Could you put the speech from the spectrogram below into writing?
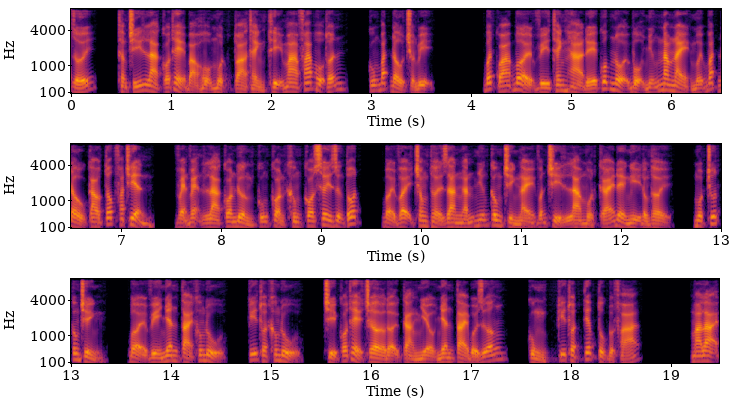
giới, thậm chí là có thể bảo hộ một tòa thành thị ma pháp hậu thuẫn, cũng bắt đầu chuẩn bị. Bất quá bởi vì thanh hà đế quốc nội bộ những năm này mới bắt đầu cao tốc phát triển, vẹn vẹn là con đường cũng còn không có xây dựng tốt, bởi vậy trong thời gian ngắn những công trình này vẫn chỉ là một cái đề nghị đồng thời, một chút công trình, bởi vì nhân tài không đủ, kỹ thuật không đủ chỉ có thể chờ đợi càng nhiều nhân tài bồi dưỡng, cùng kỹ thuật tiếp tục đột phá. Mà lại,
